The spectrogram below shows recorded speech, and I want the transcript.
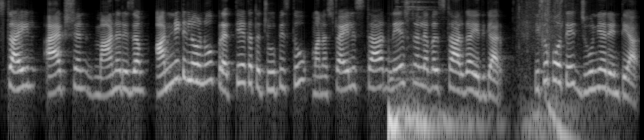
స్టైల్ యాక్షన్ మేనరిజం అన్నిటిలోనూ ప్రత్యేకత చూపిస్తూ మన స్టైల్ స్టార్ నేషనల్ లెవెల్ స్టార్గా ఎదిగారు. ఇకపోతే జూనియర్ ఎన్టీఆర్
